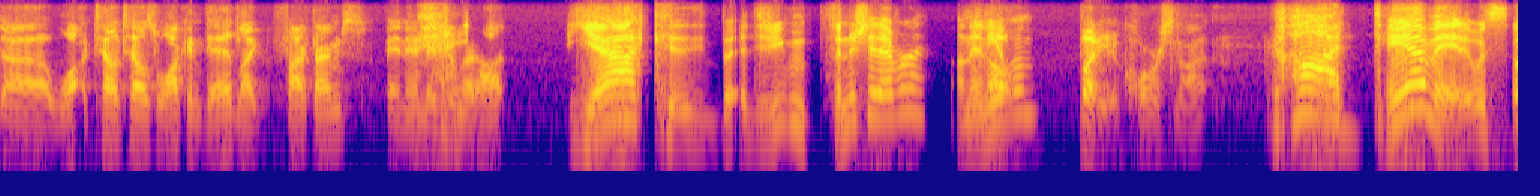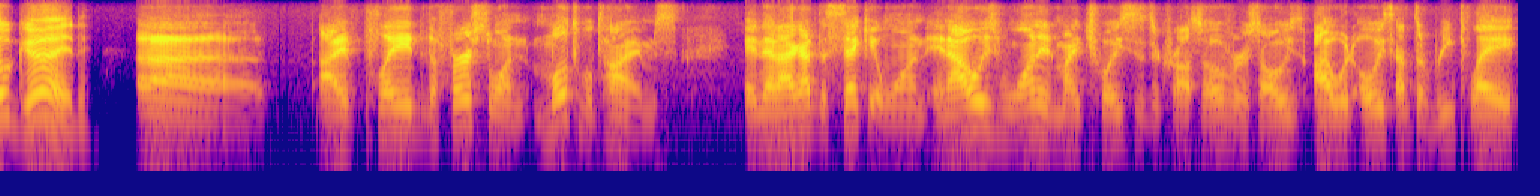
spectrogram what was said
uh, Wa- Telltale's Walking Dead like five times, and it made you red hot. Yeah, c- but did you even finish it ever on any of Oh. them? Buddy, of course not. God damn it! It was so good. uh, I've played the first one multiple times, and then I got the second one, and I always wanted my choices to cross over. So always, I would always have to replay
